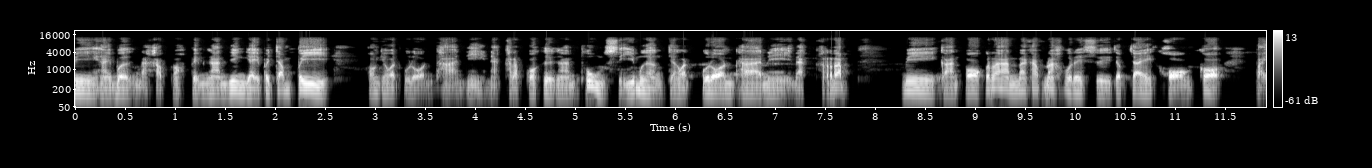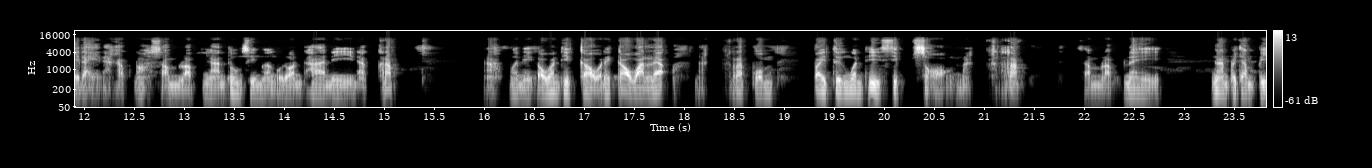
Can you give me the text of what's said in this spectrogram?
มีไฮเบิร์กนะครับเนาะเป็นงานยิ่งใหญ่ประจำปีของจังหวัดอุดรธานีนะครับ ก็คืองานทุ่งสีเมืองจังหวัดอุดรธานีนะครับ มีการออกร้านนะครับนะผู้ใดซื้อจับใจของก็ไปได้นะครับเนาะสำหรับงานทุ่งสีเมืองอุดรธานีนะครับอะวันนี้ก็วันที่เก้าได้เก้าวันแล้วนะครับผมไปถึงวันที่สิบสองนะครับสำหรับในงานประจำปี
